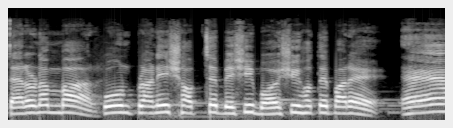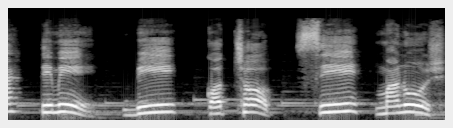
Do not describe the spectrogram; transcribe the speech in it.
তেরো নাম্বার, কোন প্রাণী সবচেয়ে বেশি বয়সী হতে পারে? এ, তিমি, বি, কচ্ছপ, সি, মানুষ,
